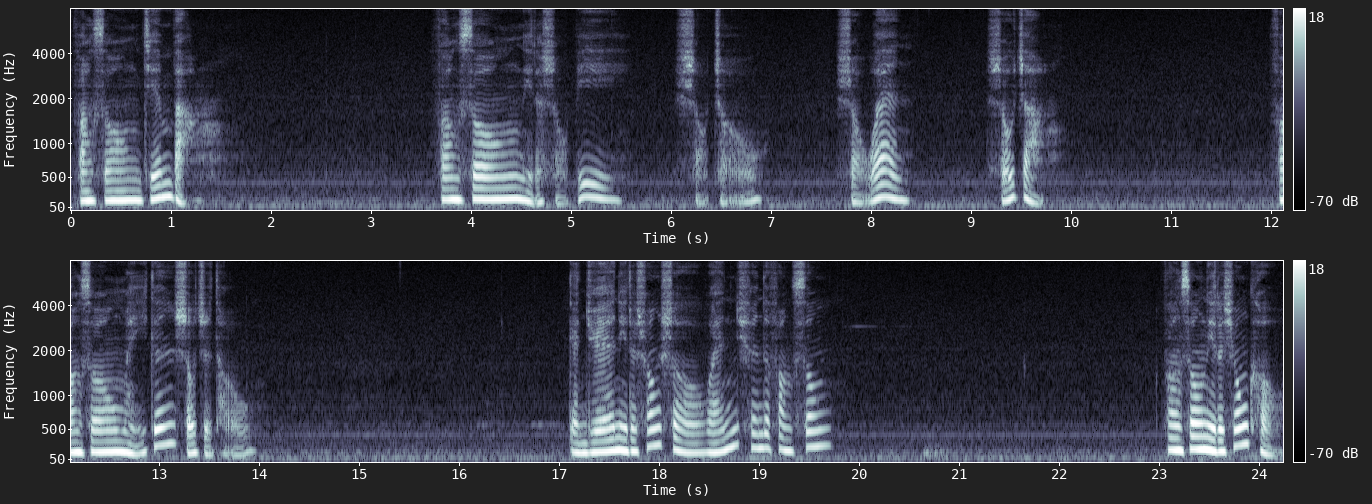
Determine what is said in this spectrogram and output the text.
放松肩膀。放松你的手臂、手肘、手腕、手掌，放松每一根手指头，感觉你的双手完全的放松，放松你的胸口，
